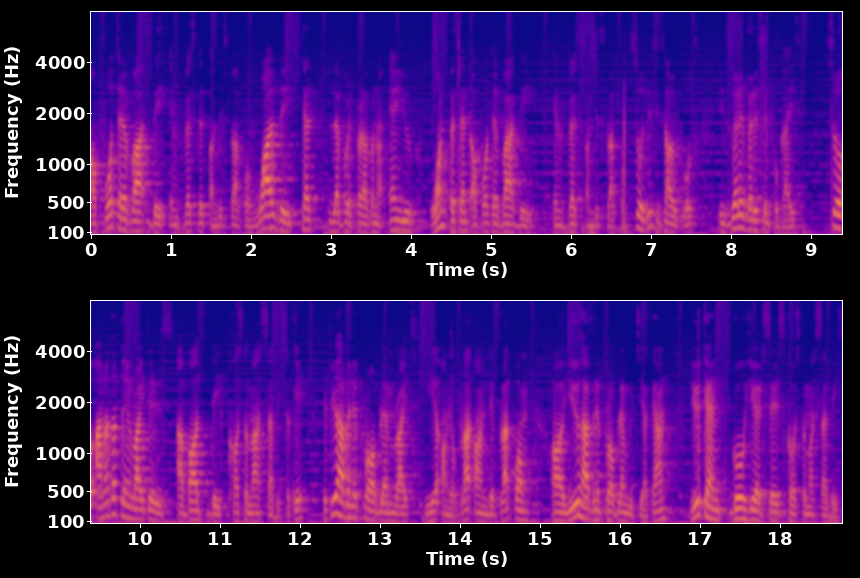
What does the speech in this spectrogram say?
of whatever they invested on this platform while the third level referral gonna earn you 1% of whatever they invest on this platform. So this is how it works. It's very very simple guys so another thing right is about the customer service okay? If you have any problem right here on your plat on the platform or you have any problem with your account you can go here it says customer service.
